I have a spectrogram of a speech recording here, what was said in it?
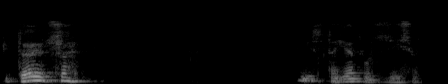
питаются и стоят вот здесь вот.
